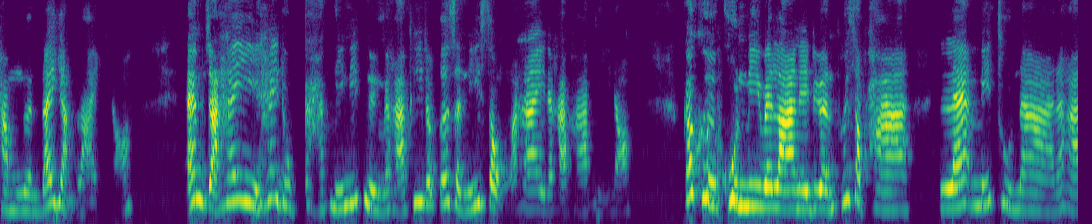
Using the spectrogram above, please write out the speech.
ทำเงินได้อย่างไรเนาะแอมจะให้ให้ดูกราฟนี้นิดหนึ่งนะคะ พี่ดรสันนี่ส่งมาให้นะคะภาพนี้เนาะก็คือคุณมีเวลาในเดือนพฤษภาและมิถุนายนนะคะ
